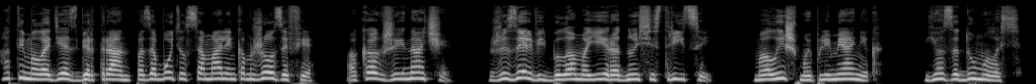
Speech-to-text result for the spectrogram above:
А ты молодец, Бертран, позаботился о маленьком Жозефе. А как же иначе? Жизель ведь была моей родной сестрицей. Малыш мой племянник. Я задумалась.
